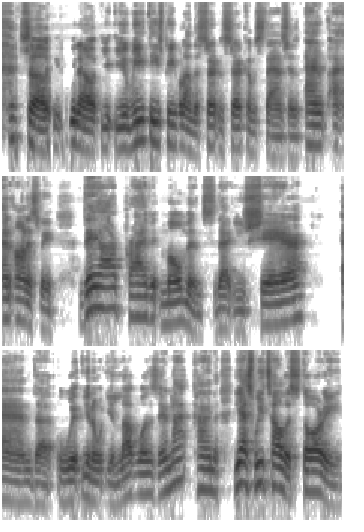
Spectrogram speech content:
so you know you, you meet these people under certain circumstances, and and honestly, they are private moments that you share and uh, with you know with your loved ones they're not kind of yes we tell the story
